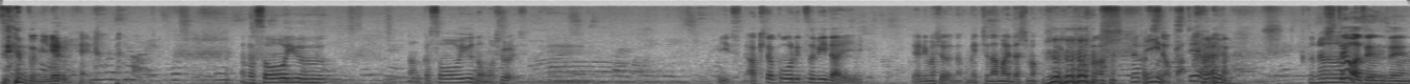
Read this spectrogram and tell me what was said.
全部見れるみたいななんかそういうなんかそういうの面白いですよね。いいですね。秋田公立美大やりましょうよ。なんかめっちゃ名前出しまくって。いいのか。しては全然、う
